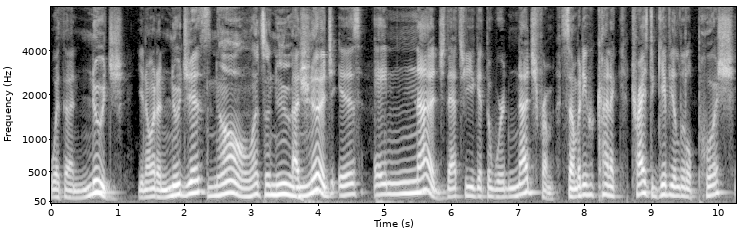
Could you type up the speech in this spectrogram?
with a nudge. You know what a nudge is? No, what's a nudge? A nudge is a nudge. That's where you get the word nudge from. Somebody who kind of tries to give you a little push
